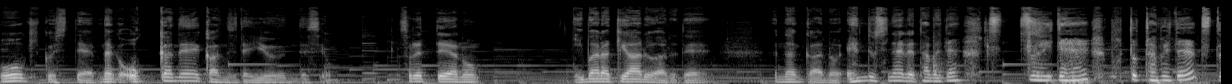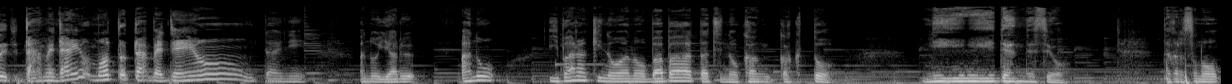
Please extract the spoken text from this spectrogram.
大きくしてなんかおっかねえ感じで言うんですよ。それってあの茨城あるあるでなんかあの遠慮しないで食べてつっついてもっと食べてつっついてダメだよもっと食べてよみたいにあのやる。あの茨城のあのババアたちの感覚と似てんですよ。だからその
